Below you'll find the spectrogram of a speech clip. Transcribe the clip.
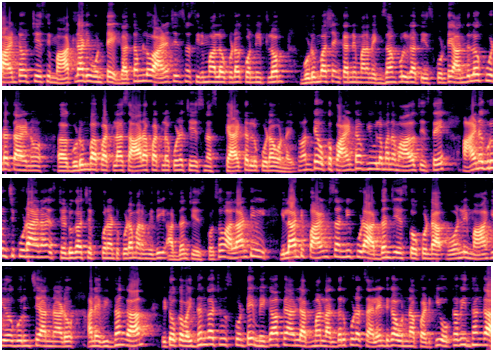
పాయింట్అవుట్ చేసి మాట్లాడి ఉంటే గతంలో ఆయన చేసిన సినిమాల్లో కూడా కొన్నిట్లో గుడుంబ శంకర్ని మనం ఎగ్జాంపుల్గా తీసుకుంటే అందులో కూడా తాను గుడుంబ పట్ల సారా పట్ల కూడా చేసిన క్యారెక్టర్లు కూడా ఉన్నాయి. సో అంటే ఒక పాయింట్ ఆఫ్ వ్యూలో మనం ఆలోచిస్తే ఆయన గురించి కూడా ఆయన చెడుగా చెప్పుకున్నట్టు కూడా మనం ఇది అర్థం చేసుకో సో అలాంటి ఇలాంటి పాయింట్స్ అన్ని కూడా అర్థం చేసుకోకుండా ఓన్లీ మా హీరో గురించే అన్నాడు అనే విధంగా ఇటు ఒక విధంగా చూసుకుంటే మెగా ఫ్యామిలీ అభిమానులు అందరూ కూడా సైలెంట్గా ఉన్నప్పటికీ ఒక విధంగా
